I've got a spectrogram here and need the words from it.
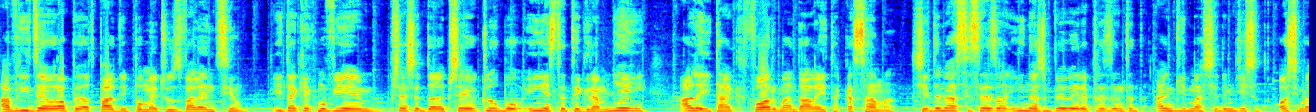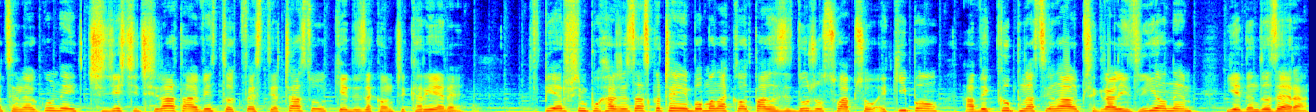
a w Lidze Europy odpadli po meczu z Walencją. I tak jak mówiłem, przeszedł do lepszego klubu i niestety gra mniej, ale i tak forma dalej taka sama. 17 sezon i nasz były reprezentant Anglii ma 78 oceny ogólnej, 33 lata, więc to kwestia czasu, kiedy zakończy karierę. W pierwszym pucharze zaskoczenie, bo Monaco odpada z dużo słabszą ekipą, a wy Coupe National przegrali z Lyonem 1 do 0.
